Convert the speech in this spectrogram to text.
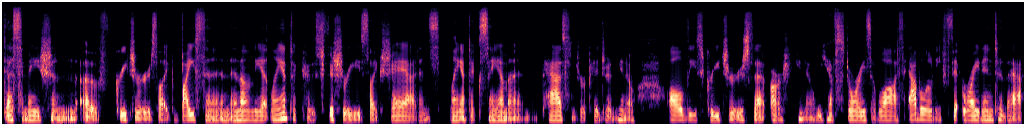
decimation of creatures like bison and on the Atlantic coast fisheries like shad and Atlantic salmon and passenger pigeon, you know, all these creatures that are, you know, we have stories of loss. Abalone fit right into that.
